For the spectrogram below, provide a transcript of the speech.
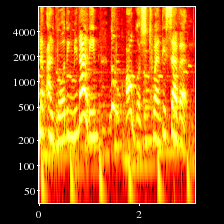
ng Aldoning Minalin noong August 27.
